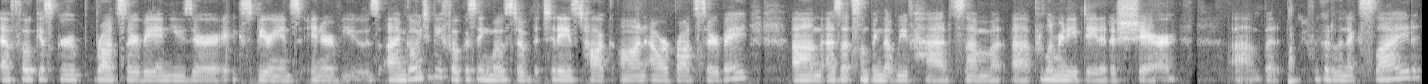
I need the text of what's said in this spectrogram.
a focus group, broad survey, and user experience interviews. I'm going to be focusing most of the, today's talk on our broad survey, um, as that's something that we've had some uh, preliminary data to share. Um, but if we go to the next slide,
